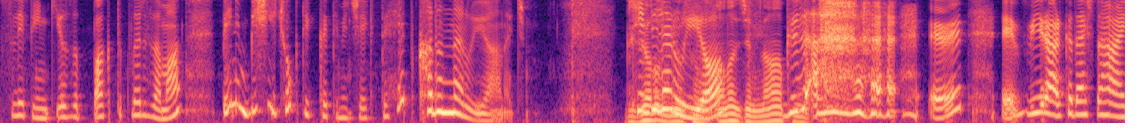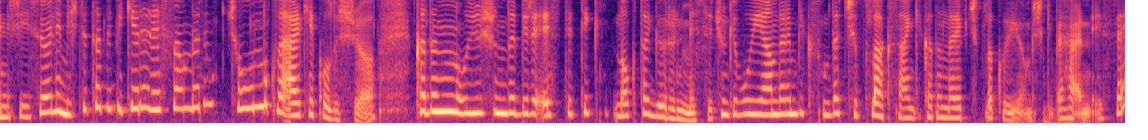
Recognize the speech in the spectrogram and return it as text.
sleeping yazıp baktıkları zaman benim bir şey çok dikkatimi çekti. Hep kadınlar uyuyor anacığım. Güzel Kediler uyuyor. Anacığım ne yapayım? Güzel. evet. E, bir arkadaş daha aynı şeyi söylemişti. Tabii bir kere ressamların çoğunlukla erkek oluşuyor. Kadının uyuşunda bir estetik nokta görülmesi. Çünkü bu uyuyanların bir kısmı da çıplak. Sanki kadınlar hep çıplak uyuyormuş gibi her neyse.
